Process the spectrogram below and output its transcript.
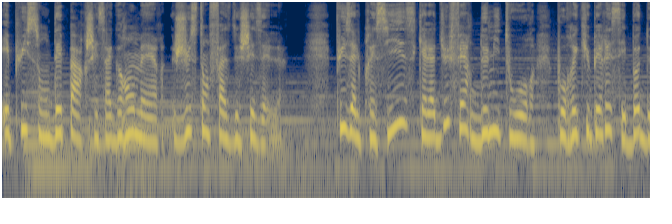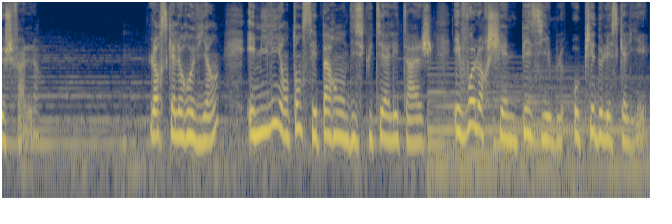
et puis son départ chez sa grand-mère juste en face de chez elle. Puis elle précise qu'elle a dû faire demi-tour pour récupérer ses bottes de cheval. Lorsqu'elle revient, Émilie entend ses parents discuter à l'étage et voit leur chienne paisible au pied de l'escalier.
